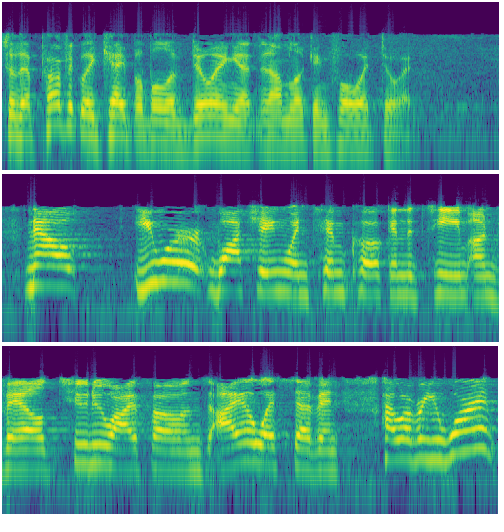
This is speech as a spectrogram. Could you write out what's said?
So they're perfectly capable of doing it, and I'm looking forward to it. Now, you were watching when Tim Cook and the team unveiled two new iPhones, iOS 7. However, you weren't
